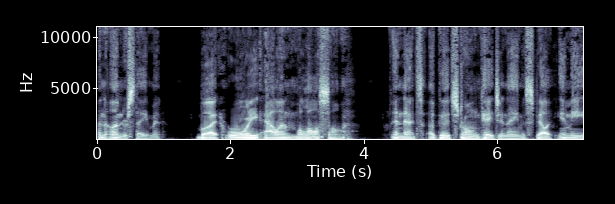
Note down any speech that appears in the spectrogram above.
an understatement. But Roy Allen Melancon, and that's a good strong Cajun name. It's spelled M-E-L-A-N-C-O-N,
